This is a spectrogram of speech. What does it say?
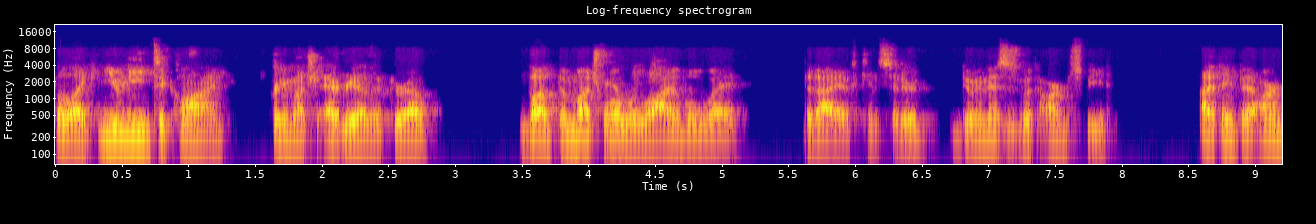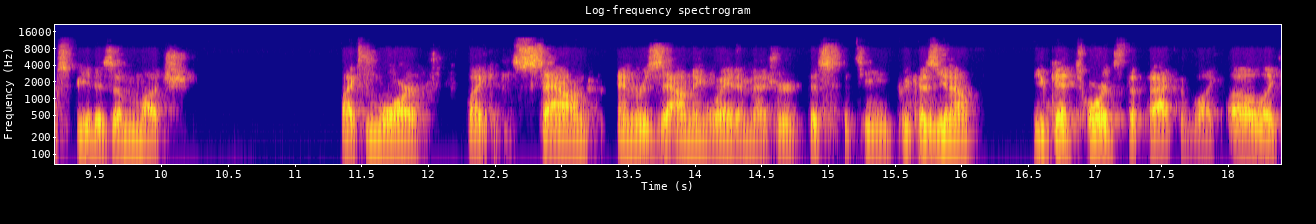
but like you need to climb pretty much every other throw but the much more reliable way that I have considered doing this is with arm speed. I think that arm speed is a much like more like sound and resounding way to measure this fatigue because you know you get towards the fact of like oh like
